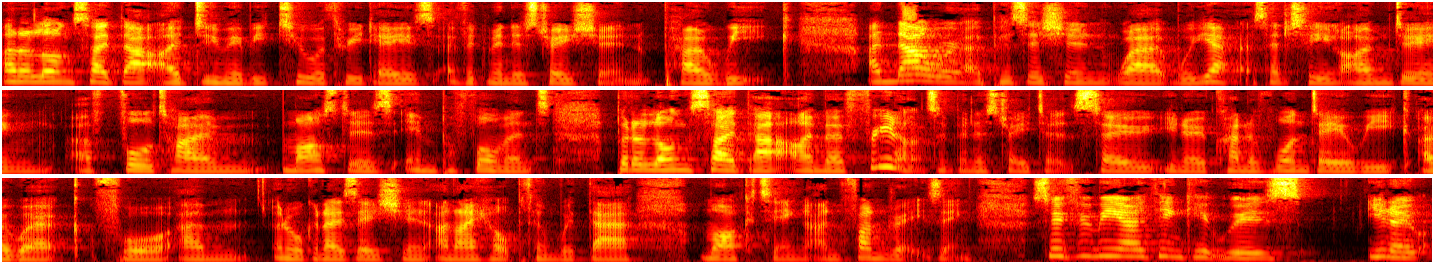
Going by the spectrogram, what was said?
And alongside that, I do maybe two or three days of administration per week. And now we're at a position where, well, yeah, essentially I'm doing a full time master's in performance. But alongside that, I'm a freelance administrator. So, you know, kind of one day a week, I work for um, an organization and I help them with their marketing and fundraising. So for me, I think it was, you know,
